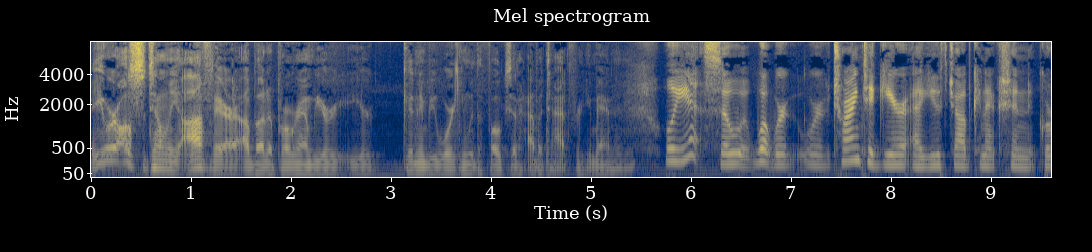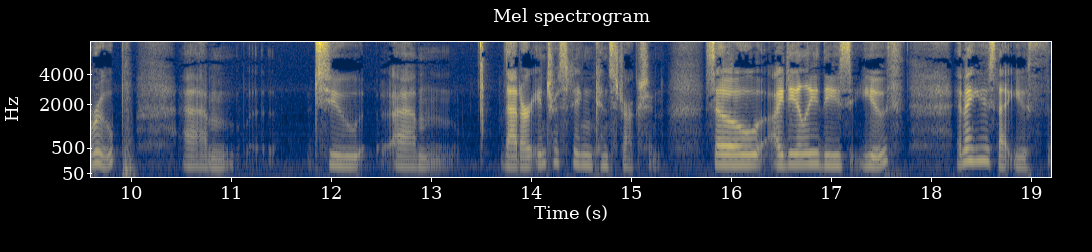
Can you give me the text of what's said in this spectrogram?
You were also telling me off air about a program you're you're going to be working with the folks at Habitat for Humanity. Well, yes. So what we're we're trying to gear a youth job connection group um, to. Um, that are interested in construction. So ideally these youth, and I use that youth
